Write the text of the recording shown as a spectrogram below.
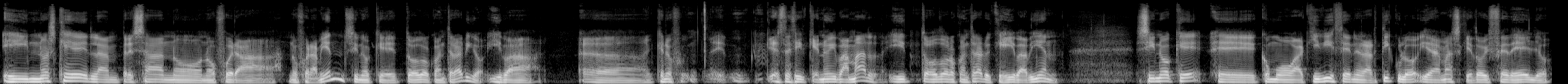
Y no es que la empresa no, no, fuera, no fuera bien, sino que todo lo contrario, iba que es decir, que no iba mal y todo lo contrario, que iba bien sino que, eh, como aquí dice en el artículo, y además que doy fe de ello,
